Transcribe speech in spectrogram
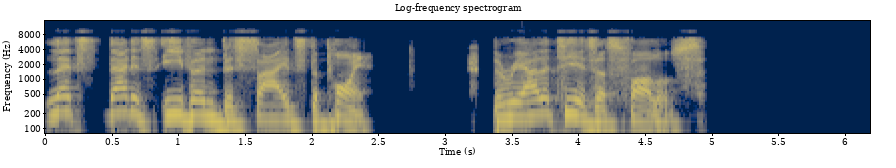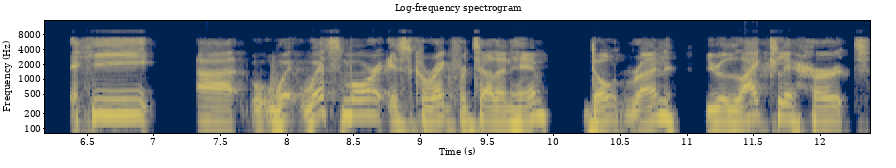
let's, that is even besides the point. The reality is as follows. He, uh, Wes Moore is correct for telling him, don't run. You'll likely hurt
